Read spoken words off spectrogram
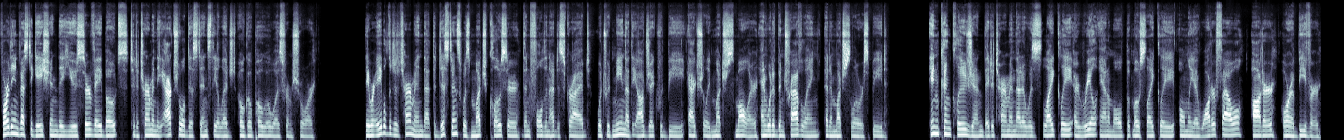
For the investigation, they used survey boats to determine the actual distance the alleged Ogopogo was from shore. They were able to determine that the distance was much closer than Folden had described, which would mean that the object would be actually much smaller and would have been traveling at a much slower speed. In conclusion, they determined that it was likely a real animal, but most likely only a waterfowl, otter, or a beaver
